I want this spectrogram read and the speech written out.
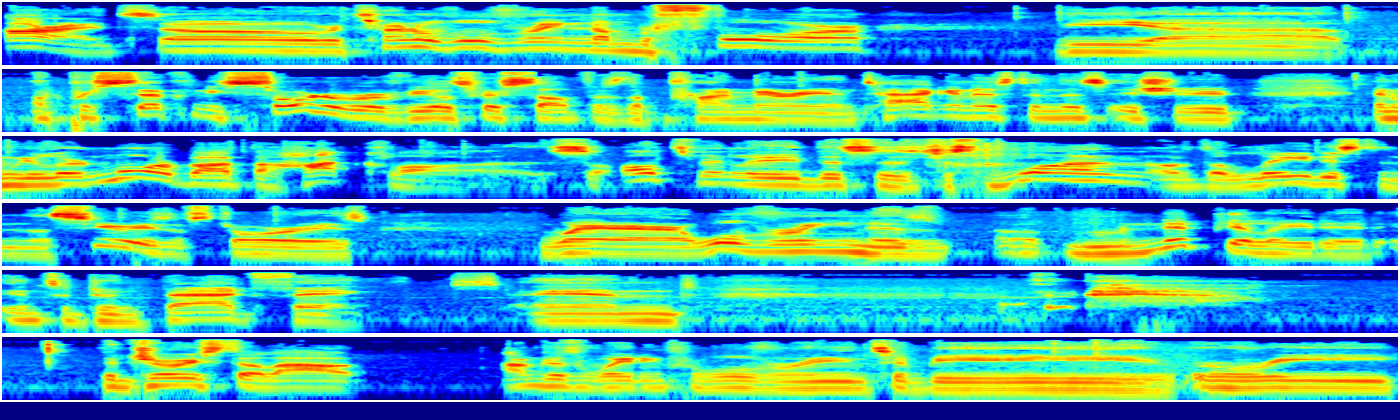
All right, so Return of Wolverine number four. The uh, Persephone sort of reveals herself as the primary antagonist in this issue, and we learn more about the Hot Claws. So ultimately, this is just one of the latest in the series of stories where Wolverine is uh, manipulated into doing bad things, and the jury's still out. I'm just waiting for Wolverine to be re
